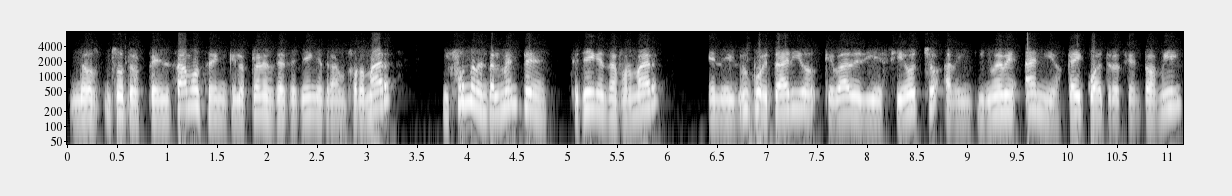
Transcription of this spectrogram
nosotros pensamos en que los planes sociales se tienen que transformar y fundamentalmente se tienen que transformar en el grupo etario que va de 18 a 29 años, que hay 400.000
